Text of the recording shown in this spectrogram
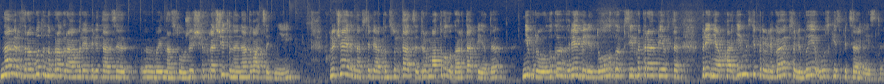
Нами разработана программа реабилитации военнослужащих, рассчитанная на 20 дней. Включает она в себя консультации травматолога, ортопеда, невролога, реабилитолога, психотерапевта. При необходимости привлекаются любые узкие специалисты.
